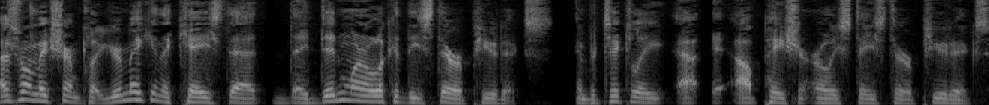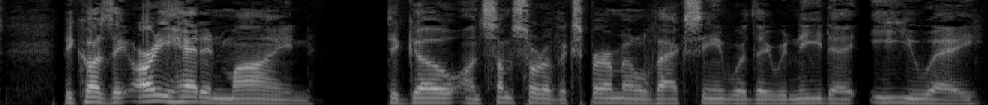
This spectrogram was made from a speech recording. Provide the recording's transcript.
I just want to make sure I'm clear. You're making the case that they didn't want to look at these therapeutics, and particularly outpatient early stage therapeutics, because they already had in mind to go on some sort of experimental vaccine where they would need a EUA.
